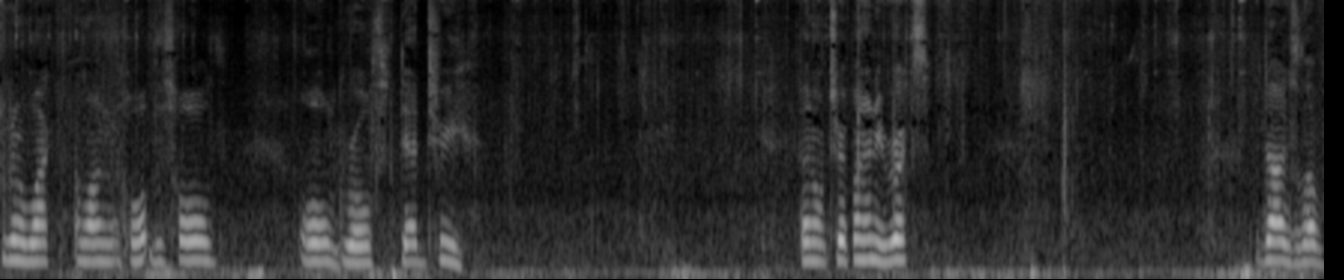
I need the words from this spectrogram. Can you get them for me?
We're gonna walk along whole, this whole old growth dead tree. If I don't trip on any roots. The dogs love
